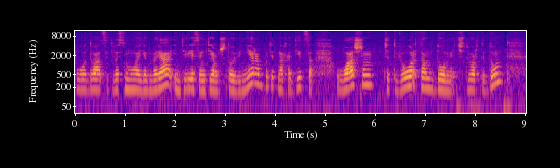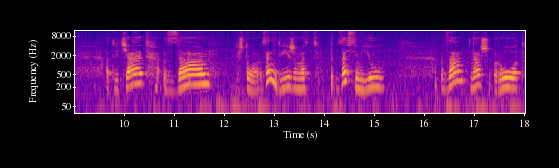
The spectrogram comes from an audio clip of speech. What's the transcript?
по 28 января интересен тем, что Венера будет находиться в вашем четвертом доме. Четвертый дом отвечает за что? За недвижимость, за семью, за наш род.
